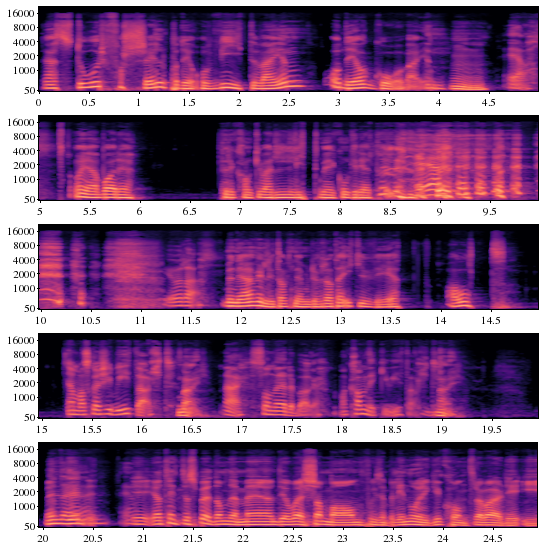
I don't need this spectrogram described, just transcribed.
Det er stor forskjell på det å vite veien og det å gå veien. Ja. Og jeg bare Dere kan ikke være litt mer konkrete, eller? ja. jo da. Men jeg er veldig takknemlig for at jeg ikke vet alt. Ja, man skal ikke vite alt. Nei. Nei, sånn er det bare. Man kan ikke vite alt. Nei. Men det- det, jeg tenkte å spørre deg om det med det å være sjaman for eksempel, i Norge kontra å være det i,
